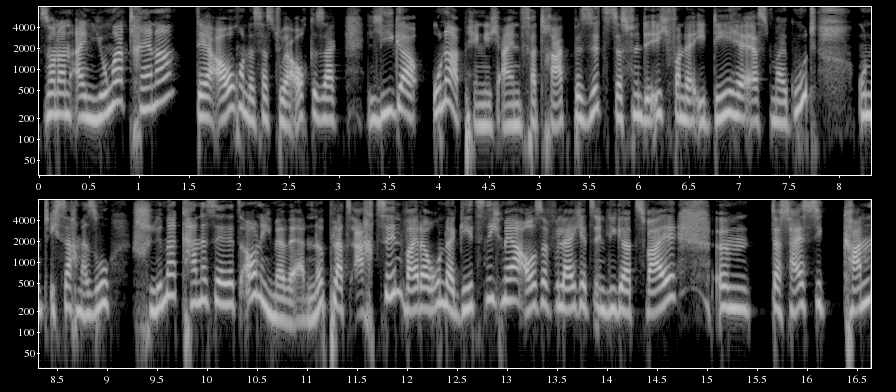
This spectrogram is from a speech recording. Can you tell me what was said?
sondern ein junger Trainer, der auch, und das hast du ja auch gesagt, Liga unabhängig einen Vertrag besitzt. Das finde ich von der Idee her erstmal gut. Und ich sag mal so, schlimmer kann es ja jetzt auch nicht mehr werden. Ne? Platz 18, weiter runter geht's nicht mehr, außer vielleicht jetzt in Liga 2. Ähm, das heißt, sie kann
